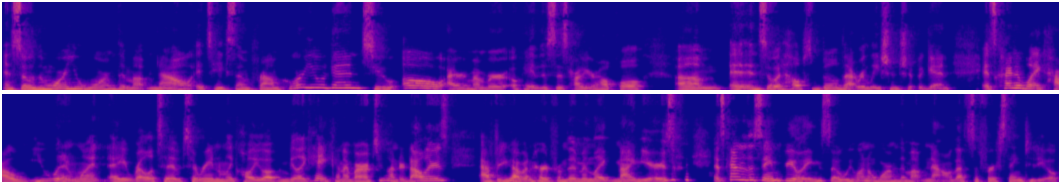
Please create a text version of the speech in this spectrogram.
And so the more you warm them up now, it takes them from who are you again to, oh, I remember, okay, this is how you're helpful. Um, and, and so it helps build that relationship again. It's kind of like how you wouldn't want a relative to randomly call you up up and be like, hey, can I borrow $200? after you haven't heard from them in like nine years. it's kind of the same feeling. So we want to warm them up now. That's the first thing to do.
